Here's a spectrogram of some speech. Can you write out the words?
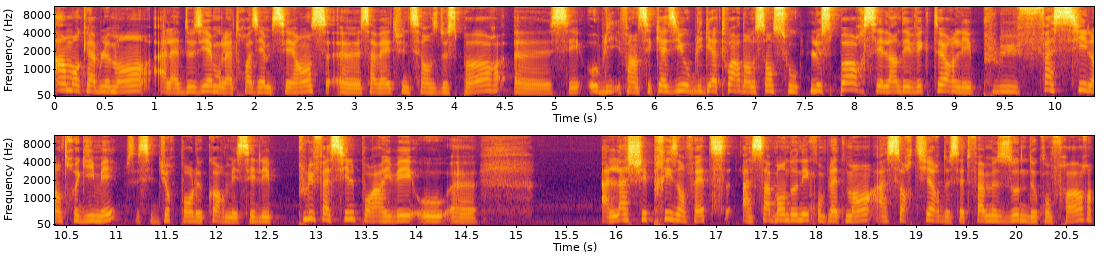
immanquablement, à la deuxième ou la troisième séance, ça va être une séance de sport. Euh, c'est quasi obligatoire dans le sens où le sport, c'est l'un des vecteurs les plus faciles, entre guillemets. C'est dur pour le corps, mais c'est les plus faciles pour arriver au... Euh, à lâcher prise en fait, à s'abandonner complètement, à sortir de cette fameuse zone de confort,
